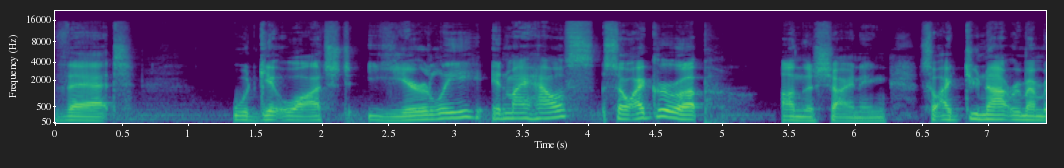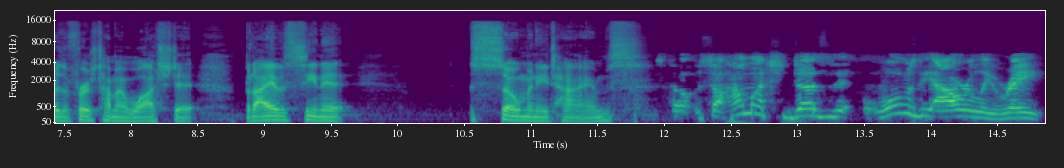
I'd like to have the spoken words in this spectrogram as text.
that would get watched yearly in my house. So I grew up on The Shining, so I do not remember the first time I watched it, but I have seen it so many times. So, so how much does it? What was the hourly rate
